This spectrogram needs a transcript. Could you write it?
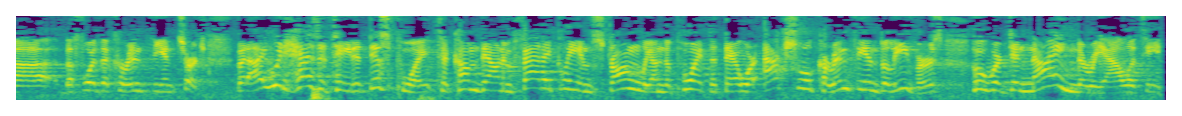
uh, before the Corinthian church. But I would hesitate at this point to come down emphatically and strongly on the point that there were actual Corinthian believers who were denying the reality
